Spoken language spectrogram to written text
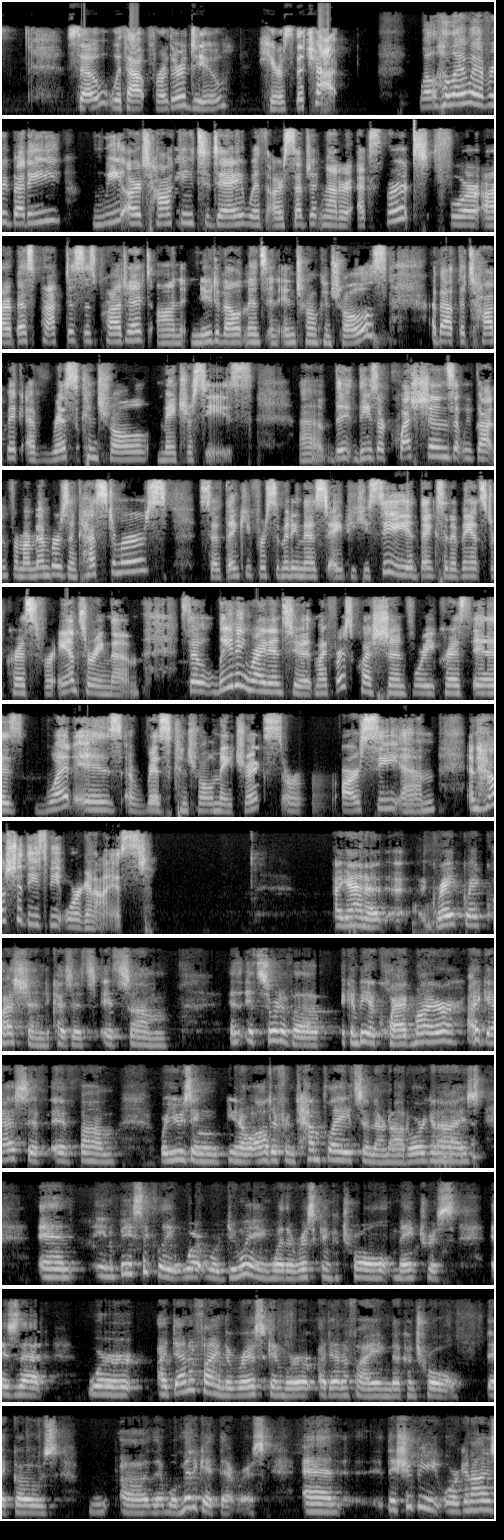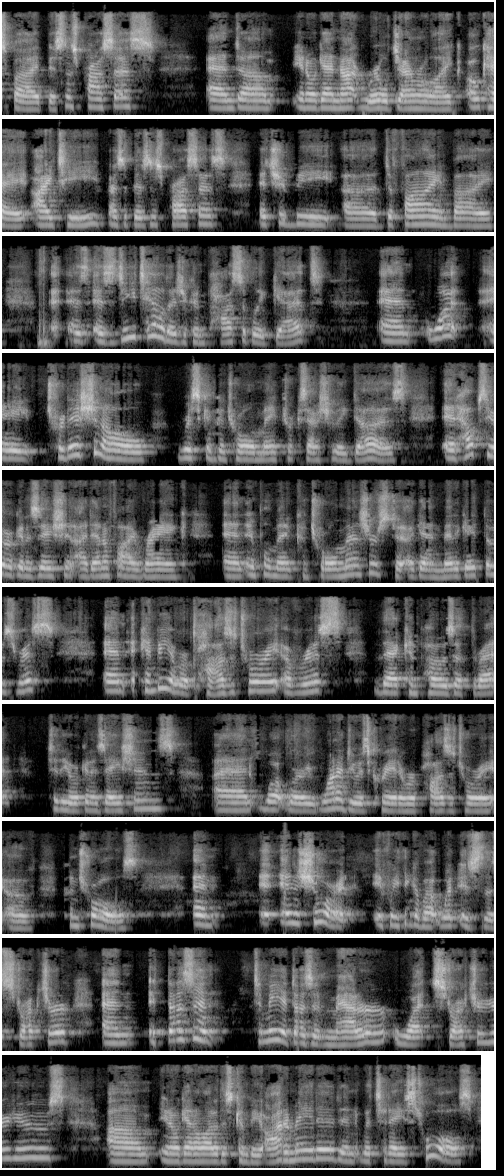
So, without further ado, here's the chat. Well, hello, everybody. We are talking today with our subject matter expert for our best practices project on new developments in internal controls about the topic of risk control matrices. Uh, th- these are questions that we've gotten from our members and customers. So thank you for submitting those to APQC and thanks in advance to Chris for answering them. So leading right into it, my first question for you, Chris, is what is a risk control matrix or RCM, and how should these be organized? Again, a, a great, great question because it's it's um it, it's sort of a it can be a quagmire, I guess, if if um, we're using you know all different templates and they're not organized. And you know, basically, what we're doing with a risk and control matrix is that we're identifying the risk and we're identifying the control that goes uh, that will mitigate that risk. And they should be organized by business process and um, you know again not real general like okay it as a business process it should be uh, defined by as, as detailed as you can possibly get and what a traditional risk and control matrix actually does it helps the organization identify rank and implement control measures to again mitigate those risks and it can be a repository of risks that can pose a threat to the organizations. And what we want to do is create a repository of controls. And in short, if we think about what is the structure, and it doesn't, to me, it doesn't matter what structure you use. Um, you know, again, a lot of this can be automated and with today's tools.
